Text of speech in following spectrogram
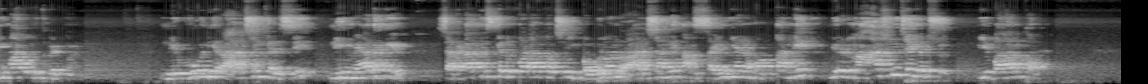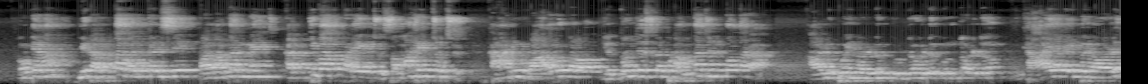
ఈ మాట గుర్తుపెట్టుకోండి. నువ్వు నీ రాజ్యం కలిసి నీ మీదకి చక్కగా తీసుకెళ్ళిపోవడానికి వచ్చిన ఈ బబులోని రాజ్యాన్ని తన సైన్యాన్ని మొత్తాన్ని మీరు నాశనం చేయొచ్చు. మీ బలంతో. ఓకేనా? మీరు అంతా వాళ్ళు కలిసి వాళ్ళందరినీ కత్తివాత పడేయచ్చు సంహరించవచ్చు కానీ వాళ్ళలో యుద్ధం చేసినప్పుడు అంతా చనిపోతారా? కాళ్ళిపోయిన వాళ్ళు గుడ్డోళ్ళు గుంటోళ్ళు గాయాలైపోయిన వాళ్ళు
